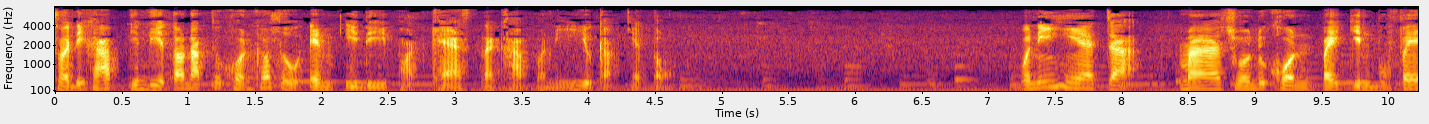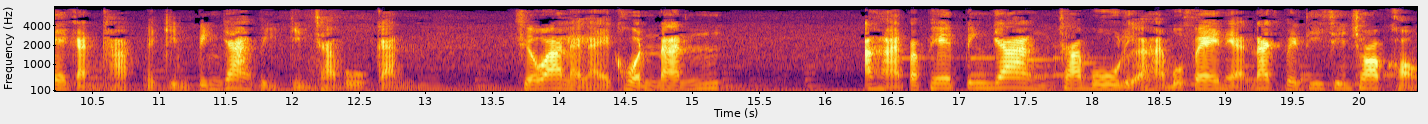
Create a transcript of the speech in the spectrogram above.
สวัสดีครับ ยินดีต้อนรับทุกคนเข้าสู่ MED Podcast นะครับ วันนี้อยู่กับเฮียตง วันนี้เฮียจะมาชวนทุกคนไปกินบุฟเฟ่กันครับ ไปกินปิ้งย่างไปกินชาบูกัน เชื่อว่าหลาย ๆ คนนั้น อาหารประเภทปิ้งย่าง ชาบู หรืออาหารบุฟเฟ่เนี่ยน่าจะเป็นที่ชื่นชอบของ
